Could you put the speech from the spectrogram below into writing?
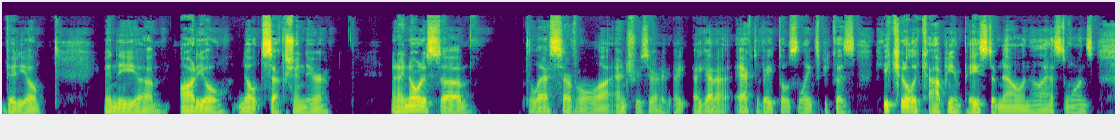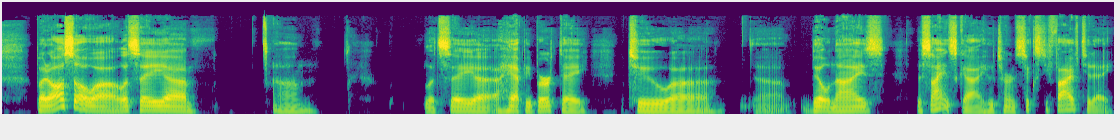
video in the um, audio note section there. And I noticed um, the last several uh, entries there. I, I, I got to activate those links because you can only copy and paste them now in the last ones. But also, uh, let's say, uh, um, let's say uh, a happy birthday to uh, uh, Bill Nye's the science guy who turned 65 today.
